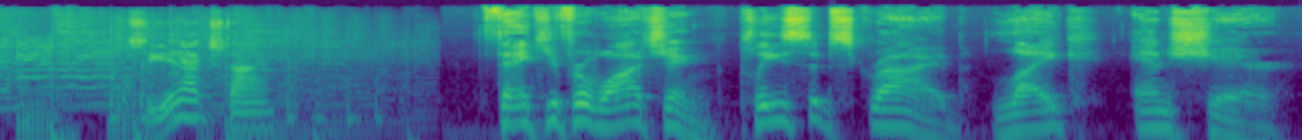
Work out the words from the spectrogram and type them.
We'll see you next time. Thank you for watching. Please subscribe, like, and share.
